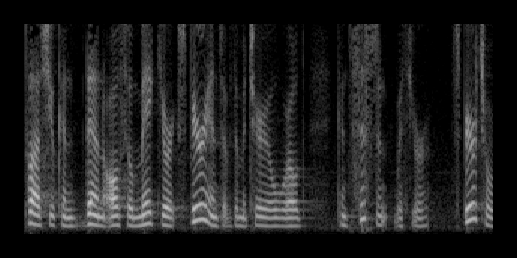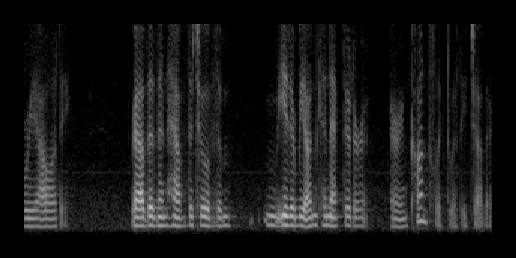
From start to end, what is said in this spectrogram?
Plus, you can then also make your experience of the material world consistent with your spiritual reality rather than have the two of them either be unconnected or, or in conflict with each other.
